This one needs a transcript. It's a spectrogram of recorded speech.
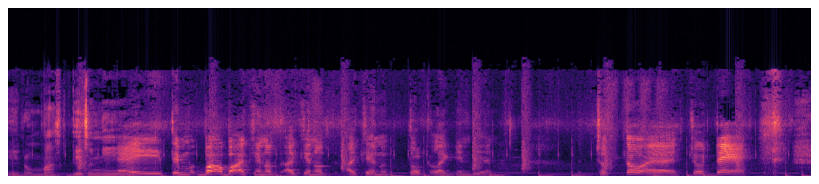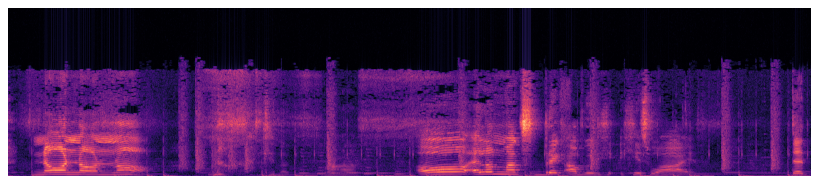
Elon Musk didn't he hey tem- but, but I cannot I cannot I cannot talk like Indian. Choto eh chote. No no no. No I cannot. Uh-huh. oh Elon Musk break up with his wife. That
